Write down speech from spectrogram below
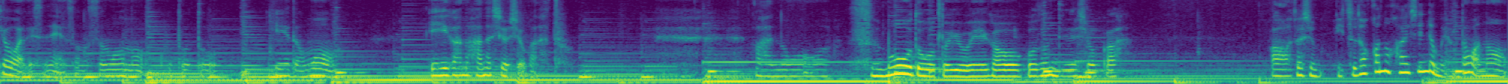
今日はですねその相撲のことといえども映画の話をしようかなと。あの「相撲道」という映画をご存知でしょうか？あ私いつだかの配信でもやったかな。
